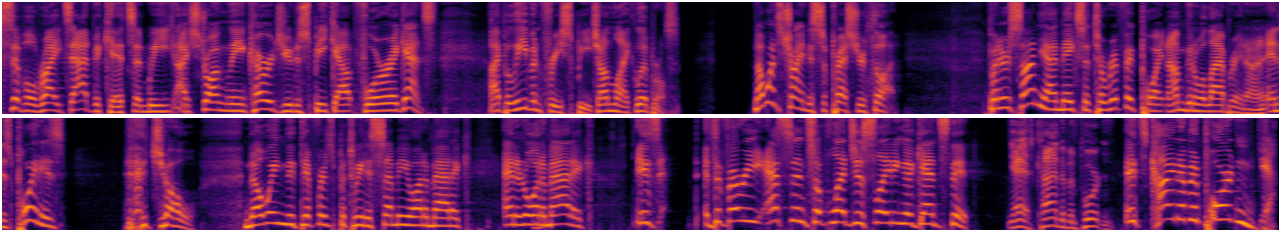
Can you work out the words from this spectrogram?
civil rights advocates, and we, I strongly encourage you to speak out for or against. I believe in free speech, unlike liberals. No one's trying to suppress your thought. But Harsanyi makes a terrific point, and I'm going to elaborate on it. And his point is, Joe, knowing the difference between a semi-automatic and an automatic is the very essence of legislating against it. Yeah, it's kind of important. It's kind of important. Yeah.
